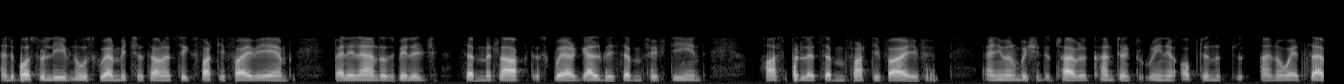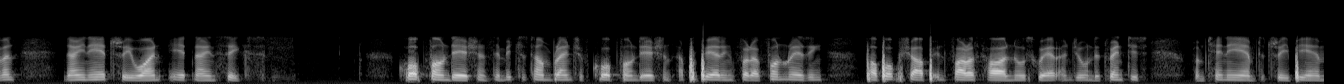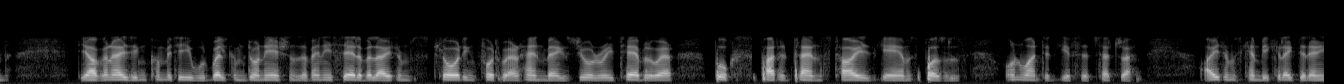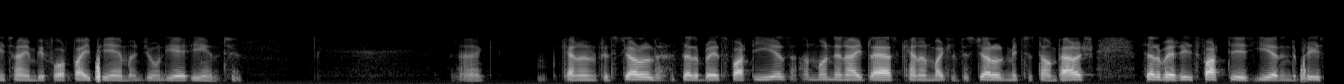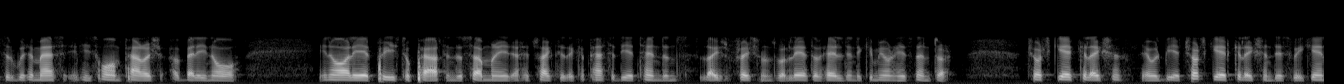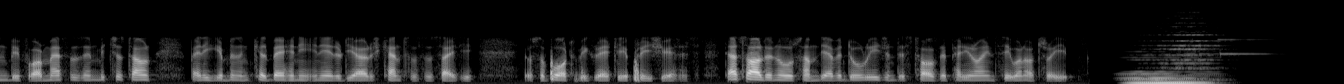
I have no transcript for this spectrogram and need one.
and the bus will leave New Square, Mitchelstown at 6.45am, Ballylanders Village, 7 o'clock, the Square, Galbally, 7.15, Hospital at 7.45. Anyone wishing to travel, contact Rena Upton on 087 9831 896. Cope Foundation, the Mitchelstown branch of Cope Foundation, are preparing for a fundraising pop up shop in Forest Hall, New Square, on June the 20th from 10am to 3pm. The organising committee would welcome donations of any saleable items clothing, footwear, handbags, jewellery, tableware, books, potted plants, toys, games, puzzles, unwanted gifts, etc. Items can be collected any time before 5 p.m. on June the 18th. Uh, Canon Fitzgerald celebrates 40 years. On Monday night last, Canon Michael Fitzgerald, Mitchelstown Parish, celebrated his 40th year in the priesthood with a mass in his home parish of Ballynoe. In all, eight priests took part in the ceremony that attracted a capacity attendance. Light refreshments were later held in the community centre. Church Gate collection. There will be a Church Gate collection this weekend before masses in Mitchelstown, Ballygiblin, and Kilbehenny in aid of the Irish Cancer Society. Your support will be greatly appreciated. That's all the news from the Avondhu region this Thursday, Penny Ryan C103.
